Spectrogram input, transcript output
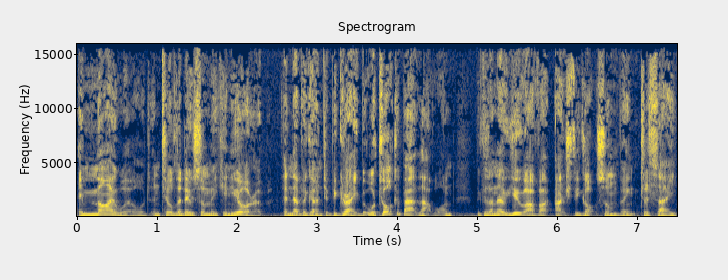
in my world, until they do something in Europe, they're never going to be great. But we'll talk about that one because I know you have actually got something to say.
